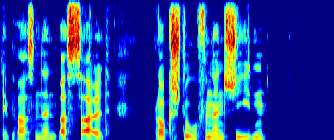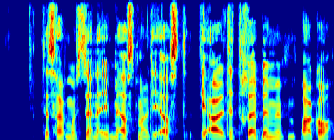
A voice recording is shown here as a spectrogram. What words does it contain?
die passenden Basalt-Blockstufen entschieden. Deshalb musste dann eben erstmal die, erste, die alte Treppe mit dem Bagger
